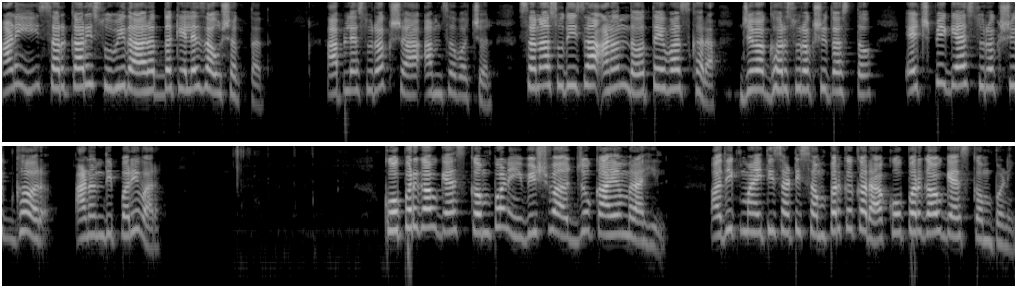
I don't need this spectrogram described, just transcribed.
आणि सरकारी सुविधा रद्द केले जाऊ शकतात. आपल्या सुरक्षा आमचं वचन. सणासुदीचा आनंद तेव्हाच खरा. जेव्हा घर सुरक्षित असतं. एच पी गॅस सुरक्षित घर आनंदी परिवार. कोपरगाव गॅस कंपनी विश्वास जो कायम राहील. अधिक माहितीसाठी संपर्क करा कोपरगाव गॅस कंपनी.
